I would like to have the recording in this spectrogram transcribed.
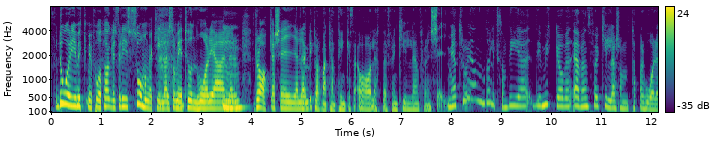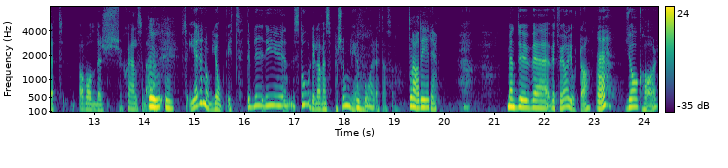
För då är det ju mycket mer påtagligt. För det är ju så många killar som är tunnhåriga eller rakar sig. Eller... Nej, men det är klart att man kan tänka sig, ja, lättare för en kille än för en tjej. Men jag tror ändå liksom, det, är- det är mycket av, en- även för killar som tappar håret av åldersskäl sådär, Mm, mm. så är det nog jobbigt. Det, blir, det är ju en stor del av ens personlighet, Mm. håret alltså. Ja, det är det. Men du, eh, vet du vad jag har gjort då? Nej. Jag har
